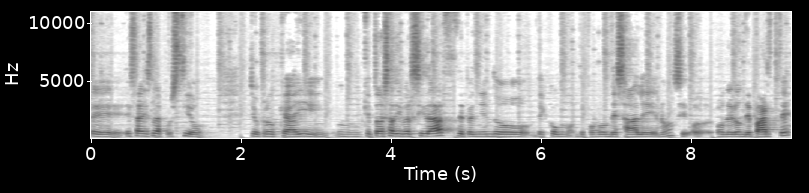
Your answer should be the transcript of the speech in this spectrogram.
eh, esa es la cuestión. Yo creo que hay mm, que toda esa diversidad, dependiendo de, cómo, de por dónde sale ¿no? o, de dónde parte,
